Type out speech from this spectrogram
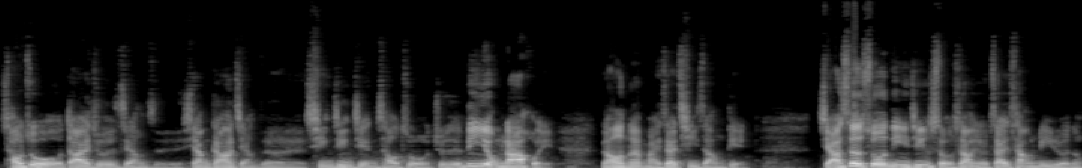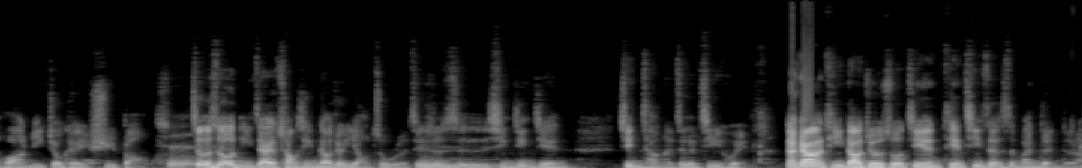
操作大概就是这样子，像刚刚讲的行进间操作，就是利用拉回，然后呢买在起涨点。假设说你已经手上有再创利润的话，你就可以续报。是，这个时候你在创新高就咬住了，这就是行进间进场的这个机会。嗯、那刚刚提到就是说今天天气真的是蛮冷的啦。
